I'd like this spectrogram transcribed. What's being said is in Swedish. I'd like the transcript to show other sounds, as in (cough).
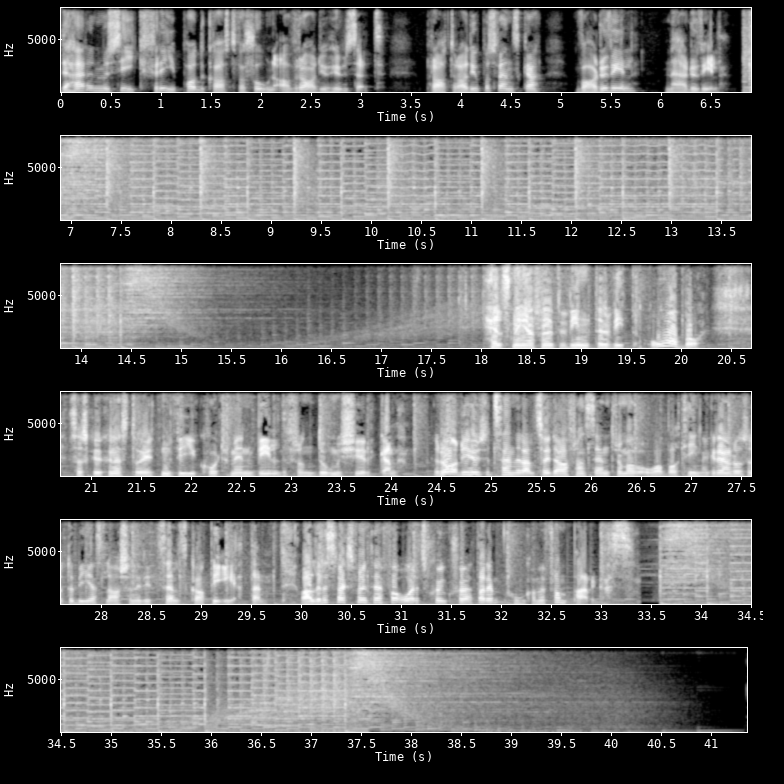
Det här är en musikfri podcastversion av Radiohuset. Pratradio på svenska, var du vill, när du vill. Hälsningar från ett vintervitt Åbo som skulle kunna stå i ett vykort med en bild från domkyrkan. Radiohuset sänder alltså idag från centrum av Åbo. Tina Grönros och Tobias Larsson i ditt sällskap i eten. Och alldeles strax får ni träffa årets sjukskötare. Hon kommer från Pargas.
